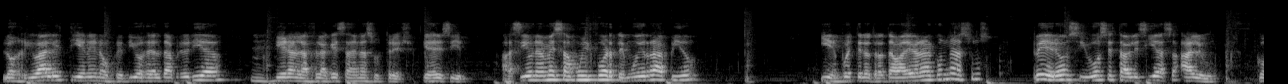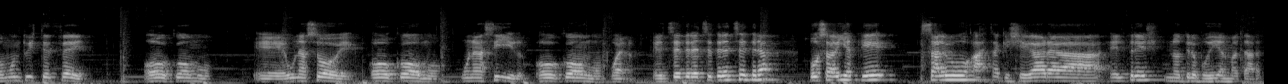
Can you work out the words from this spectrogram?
los rivales tienen objetivos de alta prioridad que eran la flaqueza de Nasus Tresh. Es decir, hacía una mesa muy fuerte, muy rápido y después te lo trataba de ganar con Nasus pero si vos establecías algo como un Twisted Fate, o como eh, una Zoe, o como una Sir, o como, bueno, etcétera, etcétera, etcétera, vos sabías que, salvo hasta que llegara el Tresh, no te lo podían matar.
